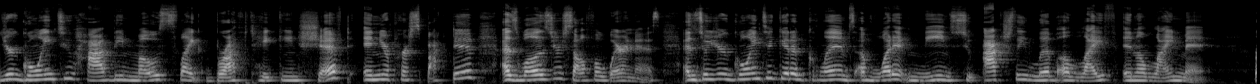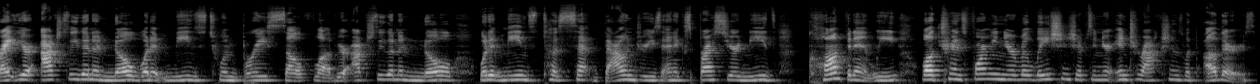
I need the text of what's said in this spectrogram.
you're going to have the most like breathtaking shift in your perspective as well as your self awareness. And so you're going to get a glimpse of what it means to actually live a life in alignment right? You're actually going to know what it means to embrace self love. You're actually going to know what it means to set boundaries and express your needs confidently while transforming your relationships and your interactions with others.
